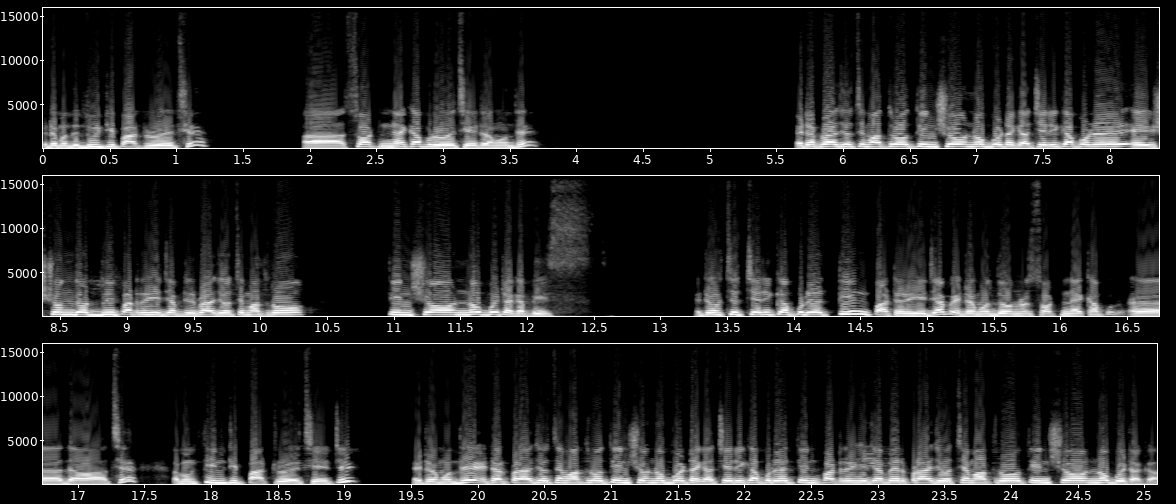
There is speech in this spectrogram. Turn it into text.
এটার মধ্যে দুইটি পাট রয়েছে। শর্ট নেকআপ রয়েছে এটার মধ্যে। এটা প্রাইস হচ্ছে মাত্র তিনশো নব্বই টাকা। চেরি কাপড়ের এই সুন্দর দুই পাটের হিজাবটির প্রাইস হচ্ছে মাত্র তিনশো নব্বই টাকা পিস এটা হচ্ছে চেরি কাপড়ের তিন পাটের হিজাব। এটার মধ্যে অন্য শর্ট নেকআপ দেওয়া আছে এবং তিনটি পাট রয়েছে এটি। এটার মধ্যে এটার প্রাইস হচ্ছে মাত্র তিনশো নব্বই টাকা। চেরি কাপড়ের তিন পাটের হিজাবের প্রাইস হচ্ছে মাত্র তিনশো নব্বই টাকা।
